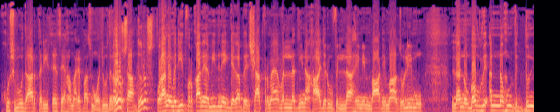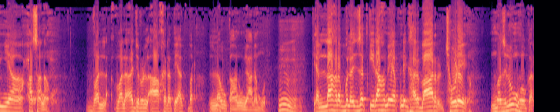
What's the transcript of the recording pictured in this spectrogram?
خوشبودار طریقے سے ہمارے پاس موجود نہ درست، ہوتا۔ درست۔ قرآن مجید فرقان حمید نے ایک جگہ پہ ارشاد فرمایا والذین حاجروا فی اللہ من بعد ما ظلموا لنبوئنہم فی الدنیا حسنا والاجر الاخرت اکبر لو کانوا یعلمون۔ کہ اللہ رب العزت کی راہ میں اپنے گھر بار چھوڑے مظلوم ہو کر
